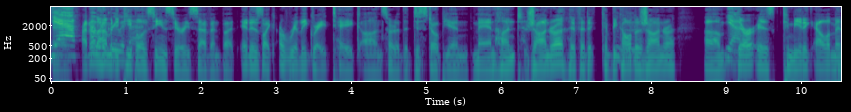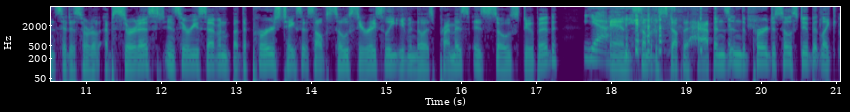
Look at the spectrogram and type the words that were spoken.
Yeah, I don't would know how many people that. have seen Series 7, but it is like a really great take on sort of the dystopian manhunt genre, if it can be called a genre. Um, Mm-hmm. Yeah. There is comedic elements. It is sort of absurdist in Series 7, but The Purge takes itself so seriously, even though its premise is so stupid. Yeah, And some of the stuff that happens in The Purge is so stupid. Like,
